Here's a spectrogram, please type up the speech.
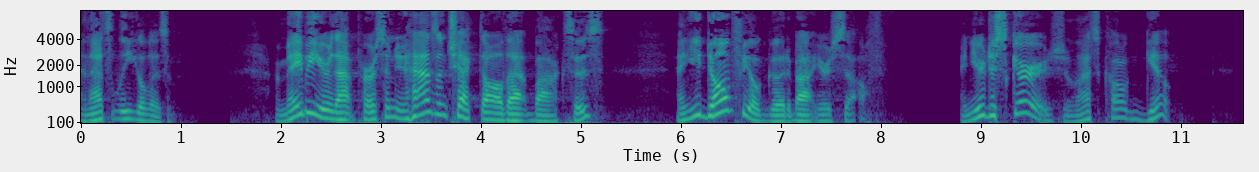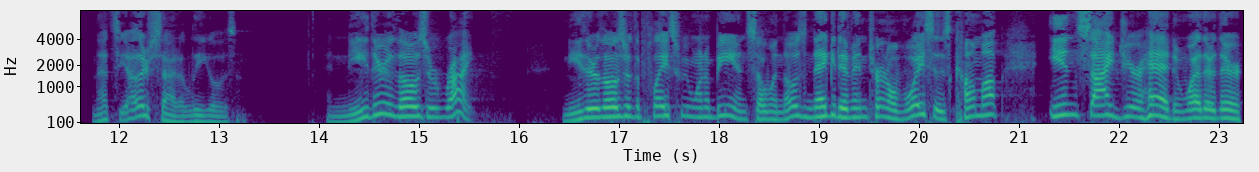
And that's legalism. Or maybe you're that person who hasn't checked all that boxes and you don't feel good about yourself. And you're discouraged. Well, that's called guilt. And that's the other side of legalism. And neither of those are right. Neither of those are the place we want to be And So when those negative internal voices come up inside your head, and whether they're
